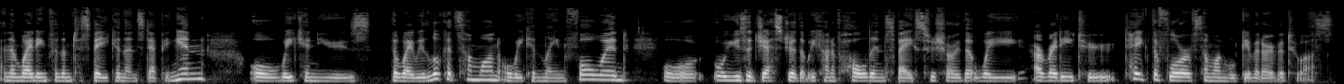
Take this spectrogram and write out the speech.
and then waiting for them to speak and then stepping in. Or we can use the way we look at someone, or we can lean forward, or, or use a gesture that we kind of hold in space to show that we are ready to take the floor if someone will give it over to us.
